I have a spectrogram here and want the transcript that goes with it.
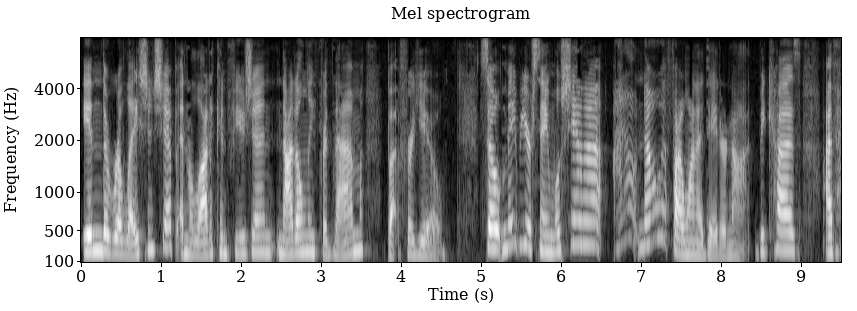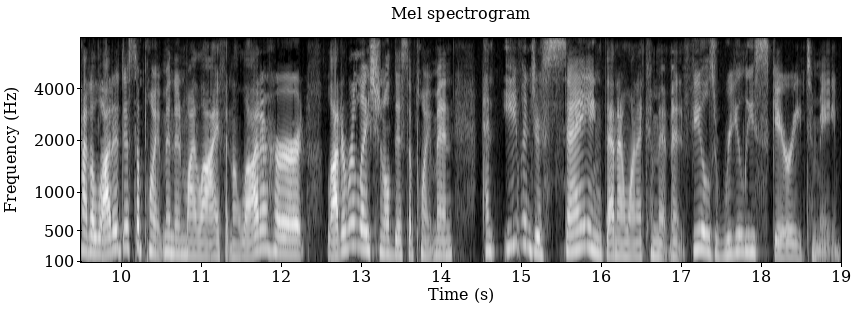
in the relationship and a lot of confusion, not only for them, but for you. So maybe you're saying, well, Shana, I don't know if I want to date or not because I've had a lot of disappointment in my life and a lot of hurt, a lot of relational disappointment. And even just saying that I want a commitment feels really scary to me.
